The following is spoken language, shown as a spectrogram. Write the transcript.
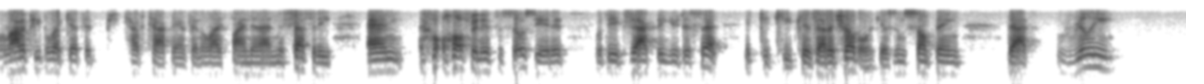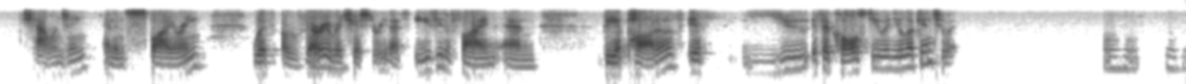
A lot of people that get to have tap dance in their life find that of necessity, and often it's associated with the exact thing you just said. It could keep kids out of trouble. It gives them something that's really challenging and inspiring with a very mm-hmm. rich history that's easy to find and be a part of if you if it calls to you and you look into it. Mm-hmm. Mm-hmm.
